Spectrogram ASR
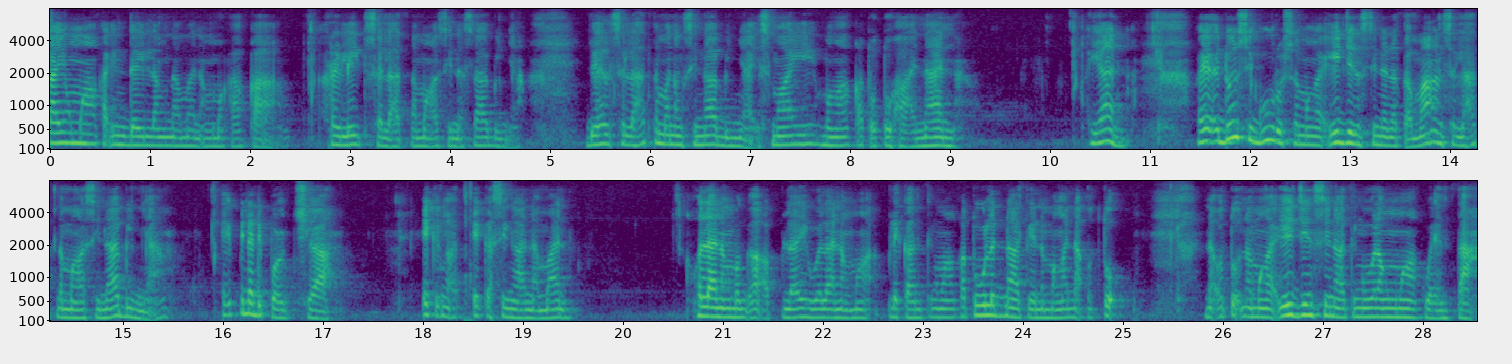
tayong mga kainday lang naman ang makaka-relate sa lahat ng mga sinasabi niya. Dahil sa lahat naman ng sinabi niya is may mga katotohanan. Ayan. Kaya doon siguro sa mga agency na natamaan sa lahat ng mga sinabi niya, ay eh, pinadeport siya. Eh, eh kasi nga naman, wala nang mag-a-apply, wala nang mga aplikante, mga katulad natin ng mga nauto. Nauto ng mga agency nating walang mga kwenta.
